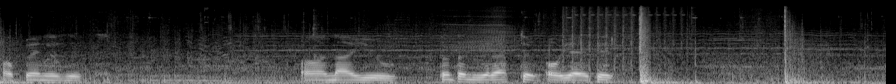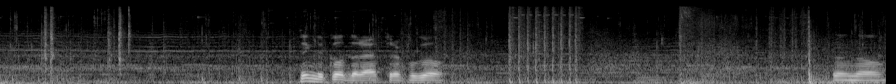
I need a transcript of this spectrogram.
how pain is it. Oh, now you. Don't tell me you're after. Oh yeah, it is. I think they called that after, I forgot. Don't know.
